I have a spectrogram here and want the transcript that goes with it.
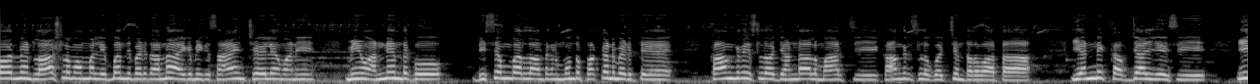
గవర్నమెంట్ లాస్ట్లో మమ్మల్ని ఇబ్బంది పెడితే ఇక మీకు సాయం చేయలేమని మేము అన్నేందుకు డిసెంబర్లో అంతకంటే ముందు పక్కన పెడితే కాంగ్రెస్లో జెండాలు మార్చి కాంగ్రెస్లోకి వచ్చిన తర్వాత ఇవన్నీ కబ్జాలు చేసి ఈ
